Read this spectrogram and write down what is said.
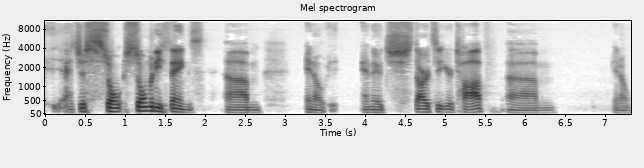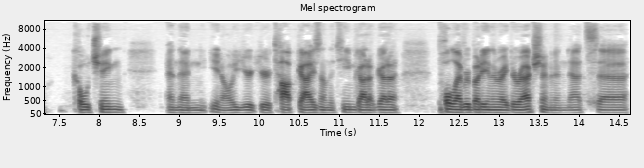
it's just so so many things, um, you know, and it starts at your top, um, you know, coaching, and then you know your your top guys on the team gotta gotta pull everybody in the right direction, and that's uh,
